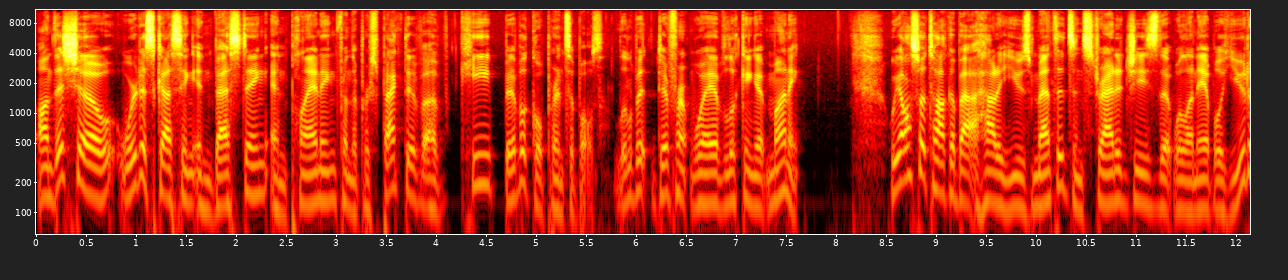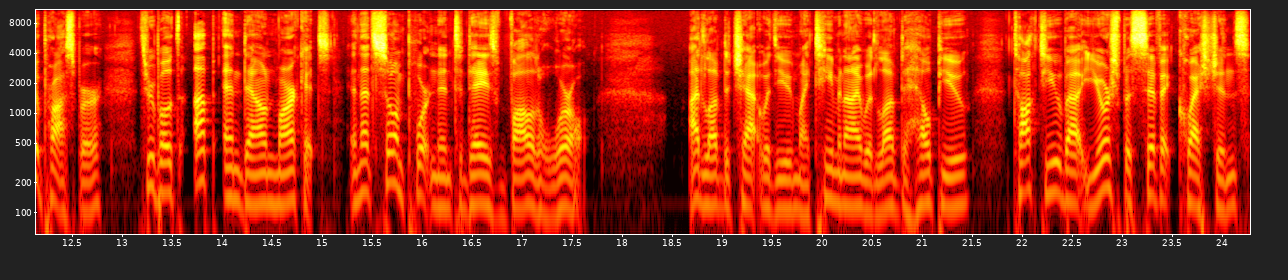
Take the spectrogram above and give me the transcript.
On this show, we're discussing investing and planning from the perspective of key biblical principles, a little bit different way of looking at money. We also talk about how to use methods and strategies that will enable you to prosper through both up and down markets. And that's so important in today's volatile world. I'd love to chat with you. My team and I would love to help you, talk to you about your specific questions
